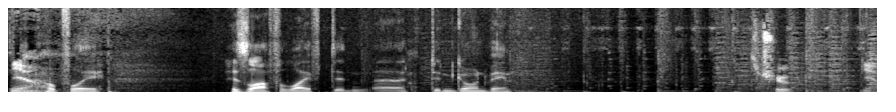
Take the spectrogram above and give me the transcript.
Yeah. hopefully his lawful life didn't uh, didn't go in vain. It's true. Yeah.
